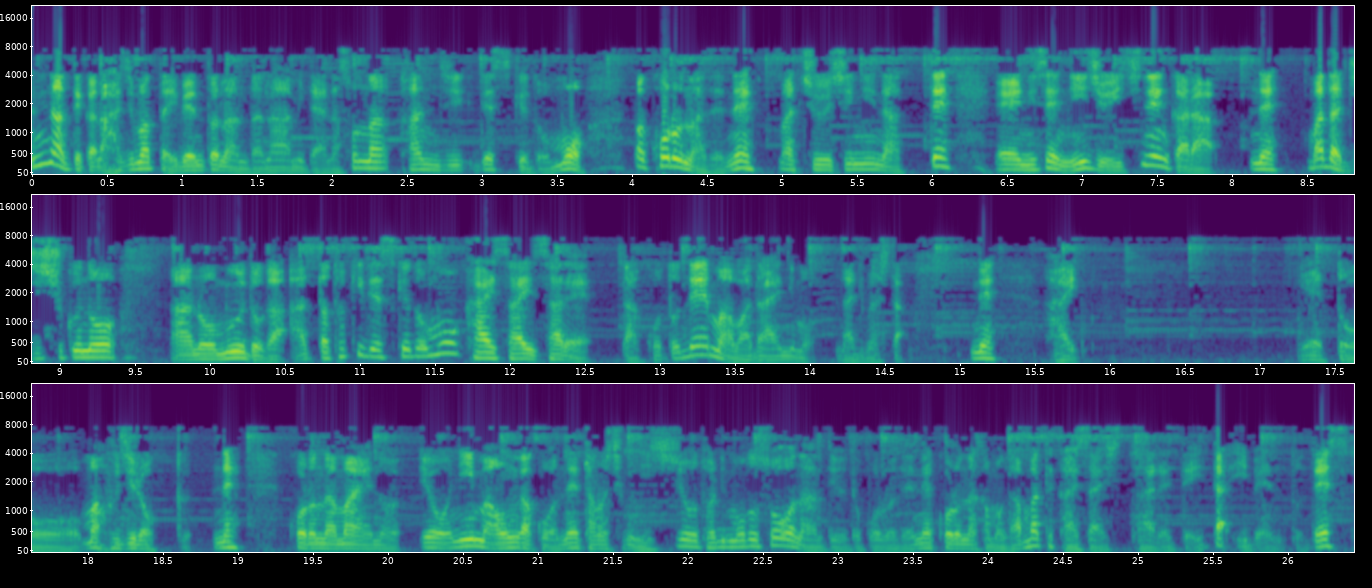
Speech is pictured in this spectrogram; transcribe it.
になってから始まったイベントなんだな、みたいな、そんな感じですけども、まあコロナでね、まあ中止になって、えー、2021年からね、まだ自粛の、あの、ムードがあった時ですけども、開催されたことで、まあ話題にもなりました。ね、はい。えっ、ー、と、まあ、フジロック、ね、コロナ前のように、まあ、音楽をね、楽しく日常を取り戻そうなんていうところでね、コロナ禍も頑張って開催されていたイベントです。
